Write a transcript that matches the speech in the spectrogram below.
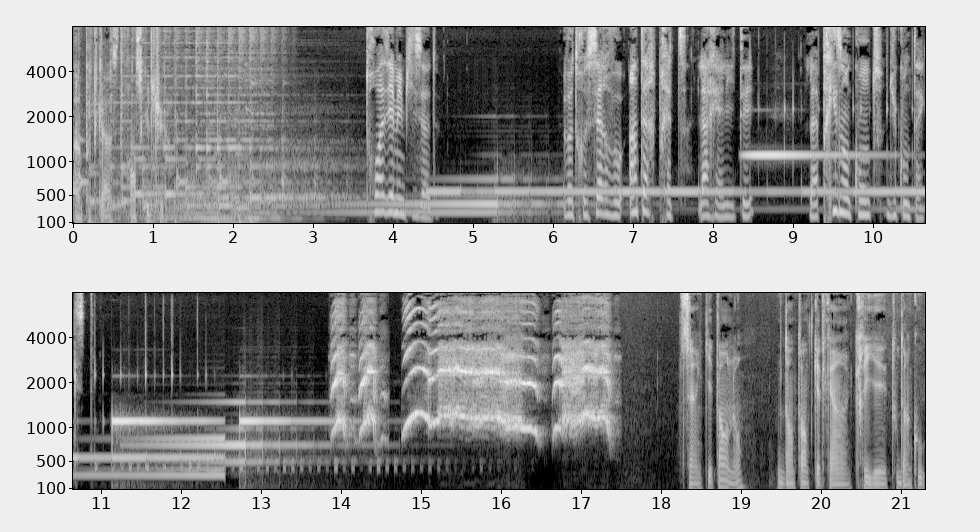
un podcast France Culture. Troisième épisode. Votre cerveau interprète la réalité, la prise en compte du contexte. C'est inquiétant, non? D'entendre quelqu'un crier tout d'un coup.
